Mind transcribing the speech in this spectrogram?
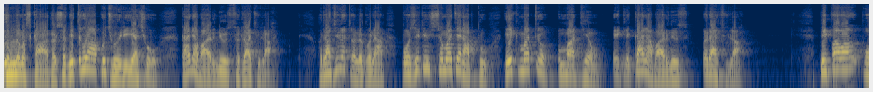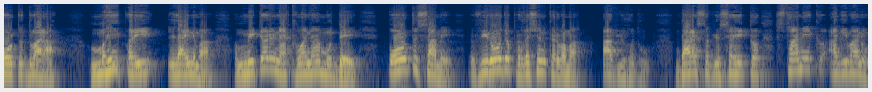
નમસ્કાર, દર્શક મિત્રો, આપ જોઈ રહ્યા છો કાના બાર ન્યૂઝ રાજુલા. રાજુલા તાલુકાના પોઝિટિવ સમાચાર આપતું એકમાત્ર માધ્યમ એટલે કાના બાર ન્યૂઝ રાજુલા. પીપાવા પોર્ટ દ્વારા મહીપરી લાઇનમાં મીટર નાખવાના મુદ્દે પોર્ટ સામે વિરોધ પ્રદર્શન કરવામાં આવ્યું હતું. ધારાસભ્યો સહિત સ્થાનિક આગેવાનો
